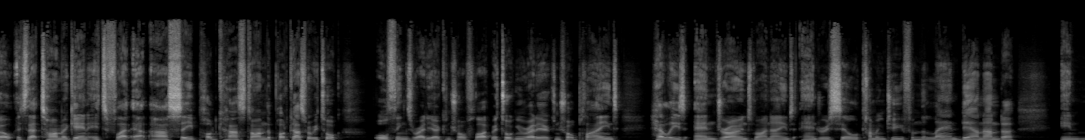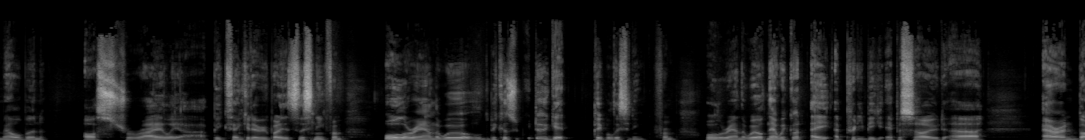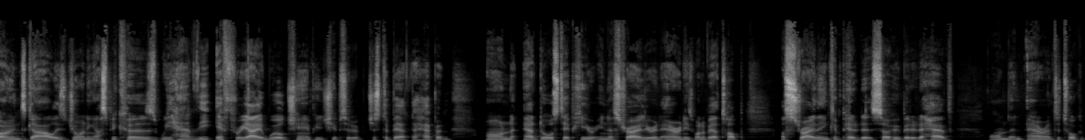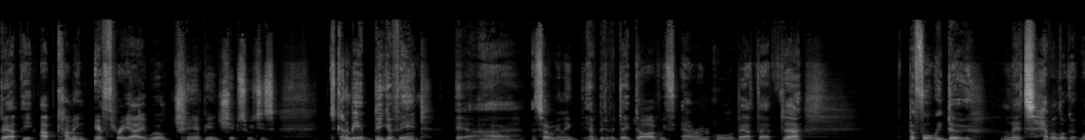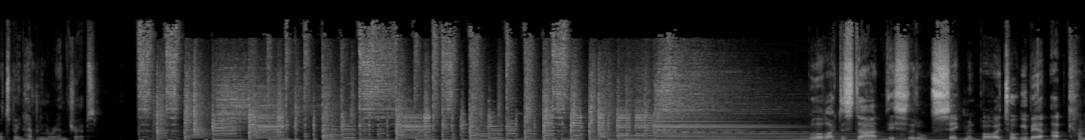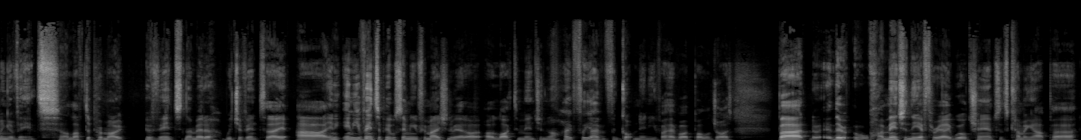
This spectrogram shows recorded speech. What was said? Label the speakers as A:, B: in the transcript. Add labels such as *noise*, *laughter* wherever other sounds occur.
A: Well, it's that time again. It's Flat Out RC podcast time, the podcast where we talk all things radio control flight. We're talking radio control planes, helis, and drones. My name's Andrew Sill, coming to you from the land down under in Melbourne, Australia. Big thank you to everybody that's listening from all around the world because we do get people listening from all around the world. Now, we've got a, a pretty big episode. Uh, Aaron Bones Garle is joining us because we have the F3A World Championships that are just about to happen on our doorstep here in Australia. And Aaron is one of our top Australian competitors. So, who better to have on than Aaron to talk about the upcoming F3A World Championships, which is it's going to be a big event. Uh, so, we're going to have a bit of a deep dive with Aaron all about that. Uh, before we do, let's have a look at what's been happening around the traps. Well, I like to start this little segment by talking about upcoming events. I love to promote events, no matter which events they are. Any, any events that people send me information about, I, I like to mention. And hopefully, I haven't forgotten any. If I have, I apologise. But there, I mentioned the F3A World Champs that's coming up. Uh,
